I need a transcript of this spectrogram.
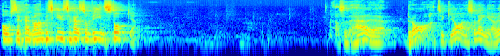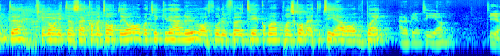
om sig själv. Han beskriver sig själv som vinstocken. Alltså det här är bra, tycker jag än så länge. Jag vet inte, ska vi ha en liten så här kommentator? Ja, vad tycker vi här nu? Vad får du för 3, på en skala 1 till 10 här? Vad har vi poäng? Det blir en 10. 10.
